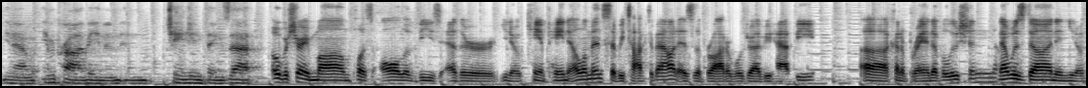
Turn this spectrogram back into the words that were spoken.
you know, improving and, and changing things up. Oversharing Mom plus all of these other, you know, campaign elements that we talked about as the broader Will Drive You Happy uh, kind of brand evolution. That was done in, you know,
